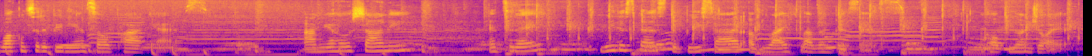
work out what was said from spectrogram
Welcome to the Beauty and Soul Podcast. I'm your host, Shani, and today we discuss the B side of life, love, and business. I hope you enjoy it.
